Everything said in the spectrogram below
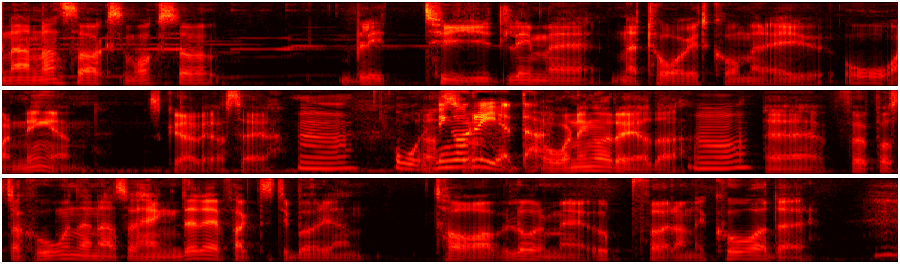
En annan sak som också blir tydlig med när tåget kommer är ju ordningen, skulle jag vilja säga. Mm. Ordning och alltså, reda. Ordning och reda. Mm. Eh, för på stationerna så hängde det faktiskt i början tavlor med uppförandekoder. Mm.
